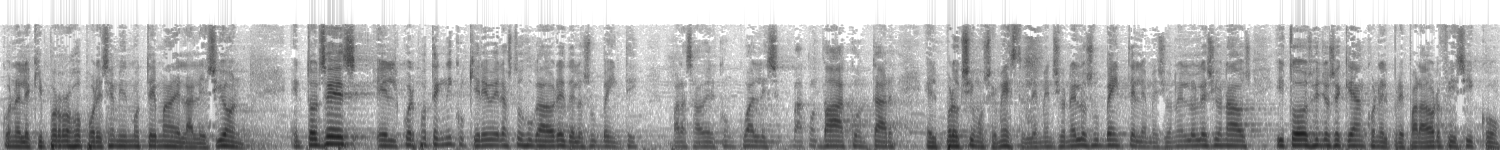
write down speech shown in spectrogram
con el equipo rojo por ese mismo tema de la lesión. Entonces, el cuerpo técnico quiere ver a estos jugadores de los sub-20 para saber con cuáles va a, contar el próximo semestre. Le mencioné los sub-20, le mencioné los lesionados y todos ellos se quedan con el preparador físico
